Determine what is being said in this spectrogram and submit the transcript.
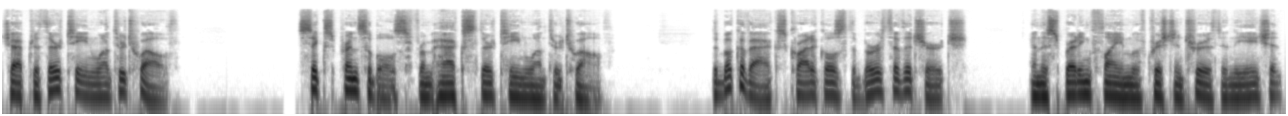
chapter 13, 1 through 12. Six principles from Acts 13, 1 through 12. The book of Acts chronicles the birth of the church and the spreading flame of Christian truth in the ancient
